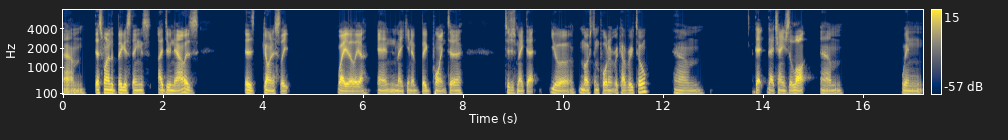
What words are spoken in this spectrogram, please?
um, that's one of the biggest things I do now is is going to sleep way earlier and making a big point to to just make that your most important recovery tool. Um, that that changed a lot um, when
